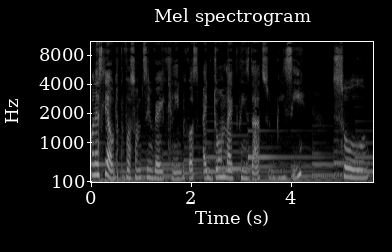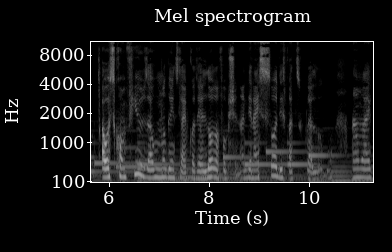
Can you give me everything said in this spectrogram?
Honestly i was looking for something very clean because i don't like things that are too busy. So i was confused. I'm not going to like because there are a lot of options. And then i saw this particular logo. I'm like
